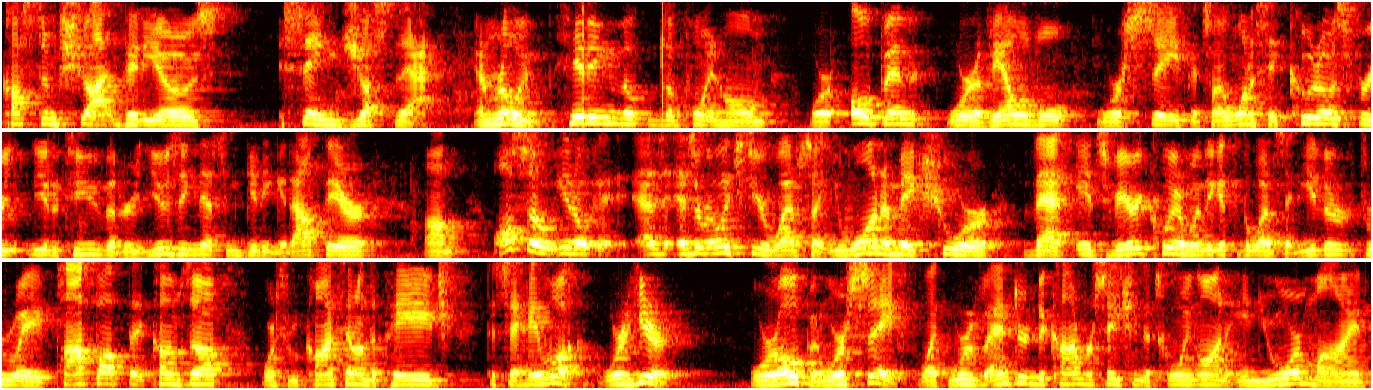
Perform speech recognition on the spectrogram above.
custom shot videos saying just that and really hitting the, the point home. We're open, we're available, we're safe. And so I want to say kudos for you to, to you that are using this and getting it out there. Um, also, you know, as, as it relates to your website, you want to make sure that it's very clear when they get to the website, either through a pop up that comes up or through content on the page to say, hey, look, we're here. We're open. We're safe. Like we've entered the conversation that's going on in your mind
